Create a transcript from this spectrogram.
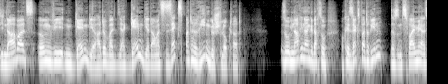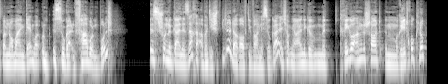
die damals irgendwie ein Game Gear hatte, weil der Game Gear damals sechs Batterien geschluckt hat. So im Nachhinein gedacht so, okay, sechs Batterien, das sind zwei mehr als beim normalen Game Boy und ist sogar in Farbe und bunt. Ist schon eine geile Sache, aber die Spiele darauf, die waren nicht so geil. Ich habe mir einige mit Gregor angeschaut im Retro Club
